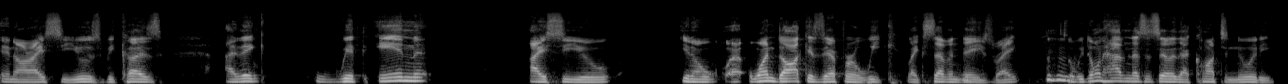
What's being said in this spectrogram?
in our ICUs because I think within ICU, you know, uh, one doc is there for a week, like 7 mm-hmm. days, right? Mm-hmm. So we don't have necessarily that continuity.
